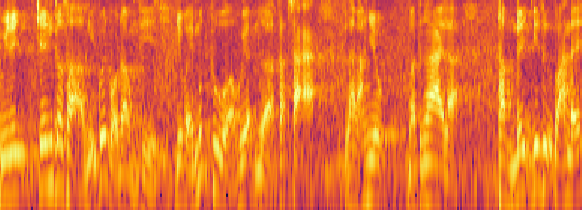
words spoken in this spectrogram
quy định. Trên cơ sở nghị quyết hội đồng thì như vậy mức thu ở huyện ở các xã là bao nhiêu? Và thứ hai là thẩm định cái dự toán đấy.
